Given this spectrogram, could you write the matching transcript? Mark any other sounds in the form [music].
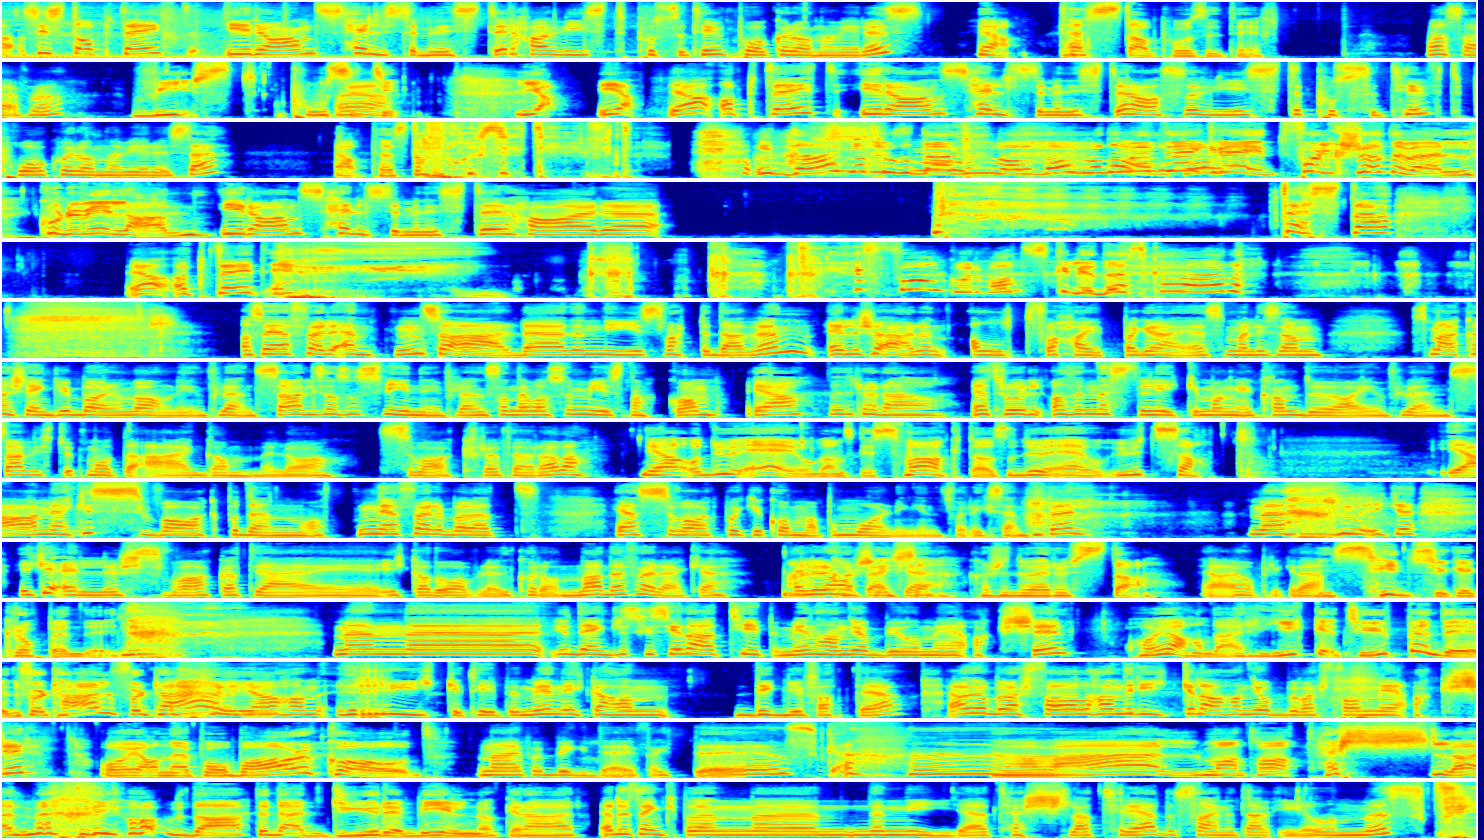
Ja, Siste update. Irans helseminister har vist positiv på koronavirus. Ja, testa positivt. Hva sa jeg for noe? Vist positiv. Ja. Ja, ja update. Irans helseminister har altså vist positivt på koronaviruset. Ja, testa positivt. I dag? Jeg trodde dagen var i dag, men det Men det er greit! Folk skjønner vel hvor du vil hen. Irans helseminister har [laughs] uh, testa Ja, update. Fy faen, hvor vanskelig det skal være. Altså jeg føler Enten så er det den nye svartedauden, eller så er det en altfor hypa greie som er, liksom, som er kanskje egentlig bare en vanlig influensa. Litt sånn som svineinfluensa. Det var så mye snakk om. Ja, det tror jeg også. Jeg tror altså, Nesten like mange kan dø av influensa hvis du på en måte er gammel og svak fra før av. Ja, og du er jo ganske svak, da, så du er jo utsatt. Ja, men jeg er ikke svak på den måten. Jeg føler bare at jeg er svak på å ikke komme meg på morgenen, eksempel. [laughs] Men ikke, ikke ellers svak at jeg ikke hadde overlevd korona. Det føler jeg ikke. Nei, Eller det håper jeg ikke. Kanskje du er rusta. Ja, jeg håper ikke det. Den sinnssyke kroppen din. [laughs] Men øh, jo, det jeg egentlig skulle si da, at typen min han jobber jo med aksjer. Å ja, han der rike typen din. Fortell, fortell! [laughs] Ja, Han rike typen min, ikke han digge fattige. Han, jobber i hvert fall, han rike da, han jobber i hvert fall med aksjer. Oi, han er på barcode. Nei, på Bygdøy, faktisk. Ja vel. Må han ta Teslaen med til jobb, da? Den der dyre bilen dere har. Ja, Du tenker på den, eh, den nye Tesla 3, designet av Elon Musk. [laughs]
